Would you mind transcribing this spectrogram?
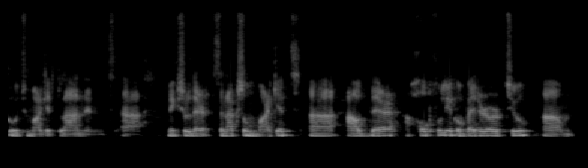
go to market plan and uh, make sure there's an actual market uh, out there, hopefully a competitor or two. Um,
